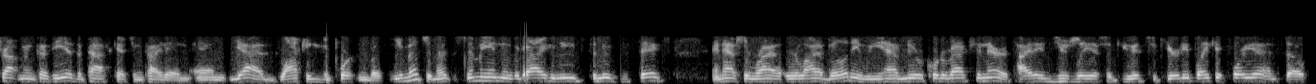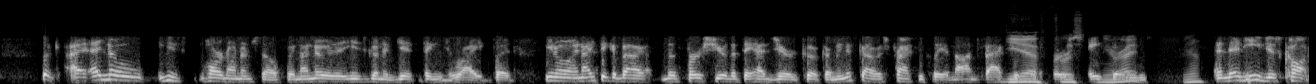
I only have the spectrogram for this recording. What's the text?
Trautman because he is a pass catching tight end, and yeah, blocking is important. But you mentioned that Siemian is a guy who needs to move the sticks and have some reliability. When you have newer quarterbacks in there, a tight end's usually a good security blanket for you. And so, look, I, I know he's hard on himself, and I know that he's going to get things right. But you know, and I think about the first year that they had Jared Cook. I mean, this guy was practically a non-factor yeah, for the first, first eight games. Right. Yeah. And then he just caught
